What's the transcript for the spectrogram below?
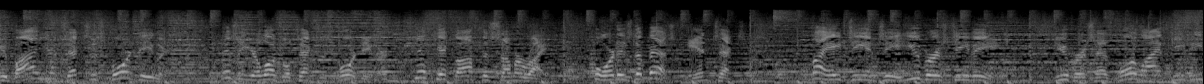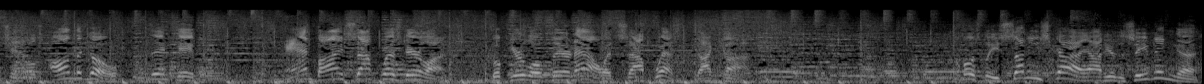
You by your Texas Ford dealer. Visit your local Texas Ford dealer to kick off the summer right. Ford is the best in Texas. By AT&T UVerse TV. UVerse has more live TV channels on the go than cable. And by Southwest Airlines. Book your low fare now at southwest.com. mostly sunny sky out here this evening. Uh,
